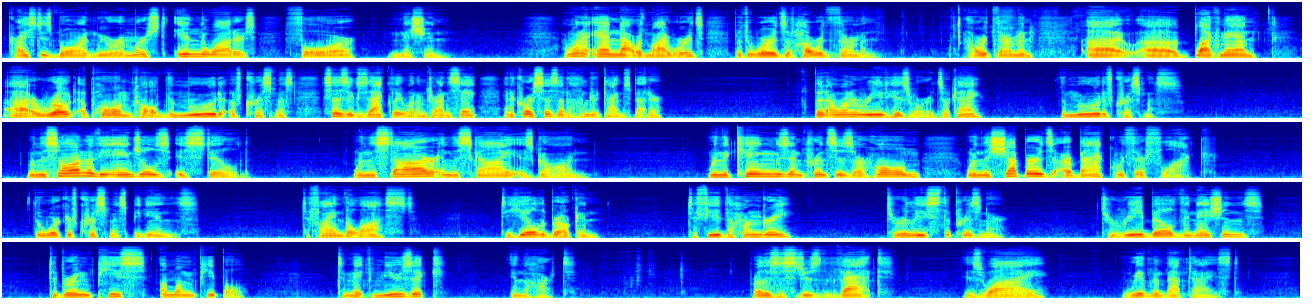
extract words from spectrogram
Christ is born. We were immersed in the waters for mission. I want to end not with my words, but the words of Howard Thurman. Howard Thurman, uh, uh, black man, uh, wrote a poem called The Mood of Christmas. Says exactly what I'm trying to say, and of course says it a hundred times better. But I want to read his words, okay? The Mood of Christmas. When the song of the angels is stilled, when the star in the sky is gone, when the kings and princes are home, when the shepherds are back with their flock, the work of Christmas begins to find the lost, to heal the broken, to feed the hungry, to release the prisoner, to rebuild the nations, to bring peace among people, to make music in the heart. Brothers and sisters, that is why we have been baptized.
